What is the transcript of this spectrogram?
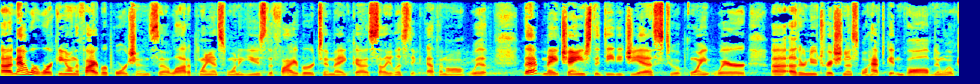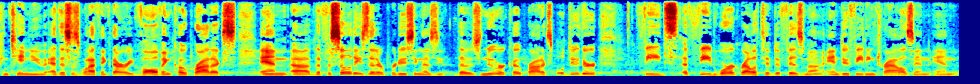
Uh, now we're working on the fiber portions. So a lot of plants want to use the fiber to make uh, cellulosic ethanol with. That may change the DDGS to a point where uh, other nutritionists will have to get involved and will continue. And this is what I think are evolving co-products, and uh, the facilities that are producing those those newer co-products will do their feeds uh, feed work relative to FSMA and do feeding trials, and, and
